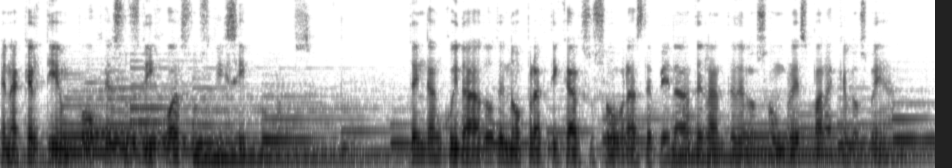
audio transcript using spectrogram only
En aquel tiempo Jesús dijo a sus discípulos, Tengan cuidado de no practicar sus obras de piedad delante de los hombres para que los vean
